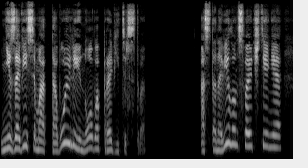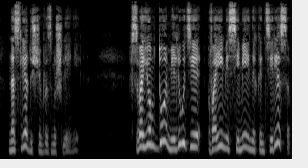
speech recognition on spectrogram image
независимо от того или иного правительства. Остановил он свое чтение — на следующем размышлении. В своем доме люди во имя семейных интересов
